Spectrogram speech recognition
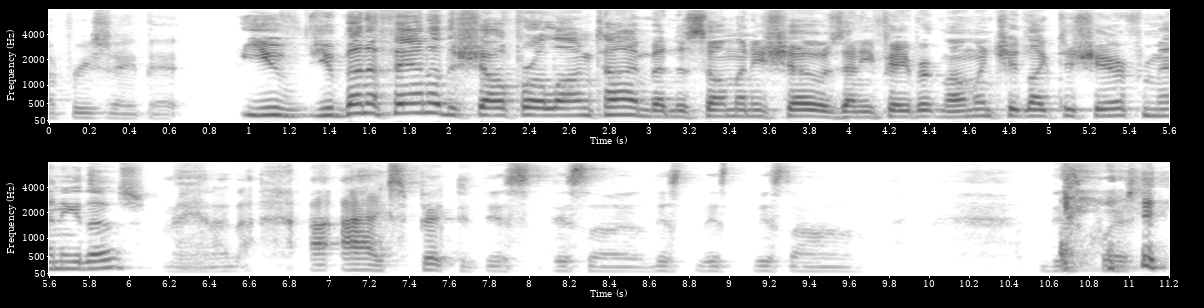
appreciate that. You've you've been a fan of the show for a long time, been to so many shows. Any favorite moments you'd like to share from any of those? Man, I, I expected this this uh this this this um this question,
